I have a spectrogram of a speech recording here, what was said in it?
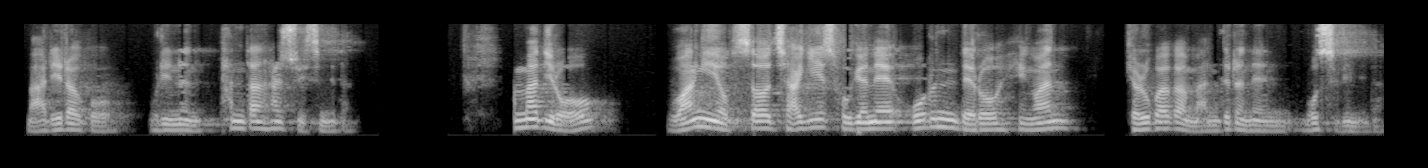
말이라고 우리는 판단할 수 있습니다. 한마디로 왕이 없어 자기 소견에 옳은 대로 행한 결과가 만들어낸 모습입니다.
